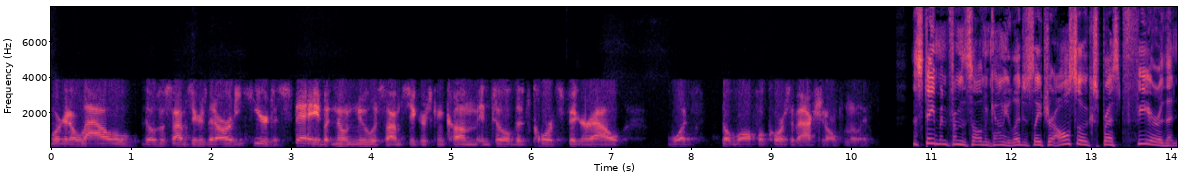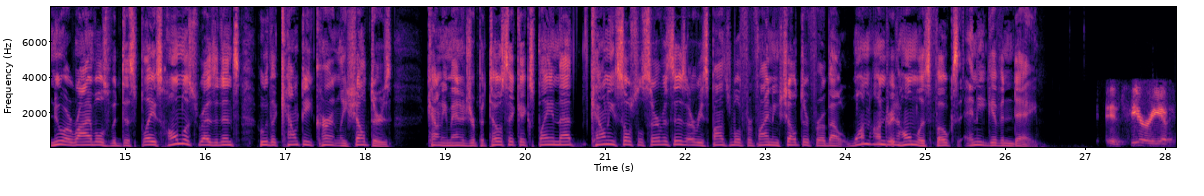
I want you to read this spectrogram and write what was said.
we're going to allow those asylum seekers that are already here to stay, but no new asylum seekers can come until the courts figure out what's the lawful course of action ultimately. The statement from the Sullivan County Legislature also expressed fear that new arrivals would displace homeless residents who the county currently shelters. County Manager Potosek explained that county social services are responsible for finding shelter for about 100 homeless folks any given day. In theory, if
